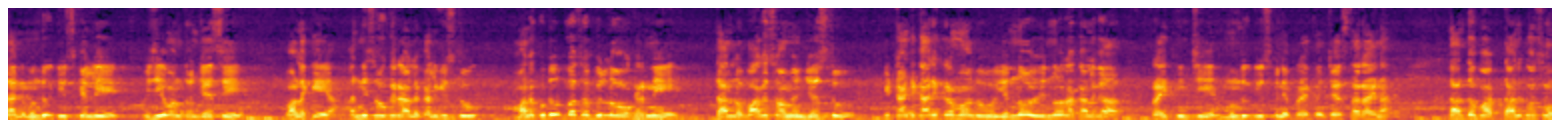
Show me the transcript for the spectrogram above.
దాన్ని ముందుకు తీసుకెళ్ళి విజయవంతం చేసి వాళ్ళకి అన్ని సౌకర్యాలు కలిగిస్తూ మన కుటుంబ సభ్యుల్లో ఒకరిని దానిలో భాగస్వామ్యం చేస్తూ ఇట్లాంటి కార్యక్రమాలు ఎన్నో ఎన్నో రకాలుగా ప్రయత్నించి ముందుకు తీసుకునే ప్రయత్నం చేస్తారు ఆయన. దాంతోపాటు దానికోసం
